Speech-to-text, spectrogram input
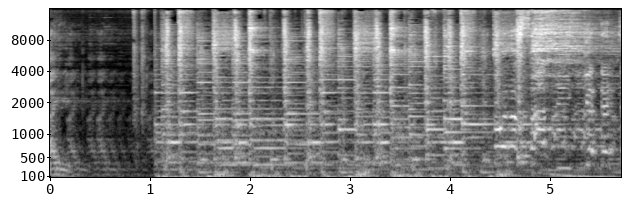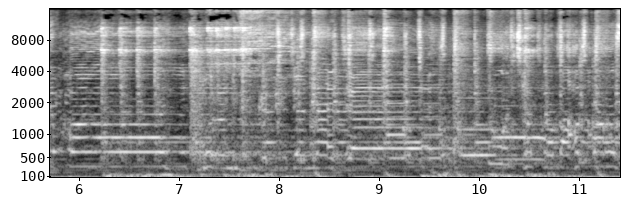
आइए। तोरा शादी के डेट पर मोरा निकल जनाजा तू छत बाहर पर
